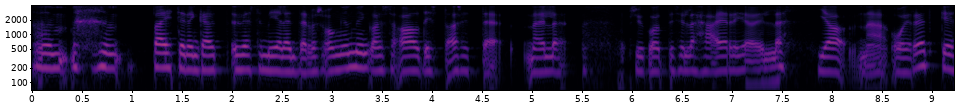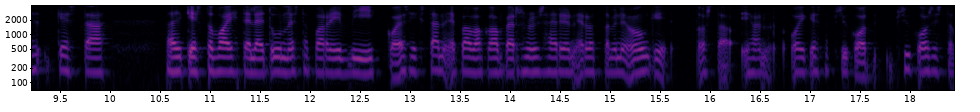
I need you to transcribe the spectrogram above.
Päihteiden käyttö yhdessä mielenterveysongelmien kanssa altistaa sitten näille psykoottisille häiriöille. Ja nämä oireet ke- kestää tai kesto vaihtelee tunnesta pariin viikkoa, ja siksi tämän epävakaan persoonallisuushäiriön erottaminen onkin tuosta ihan oikeasta psyko- psykoosista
